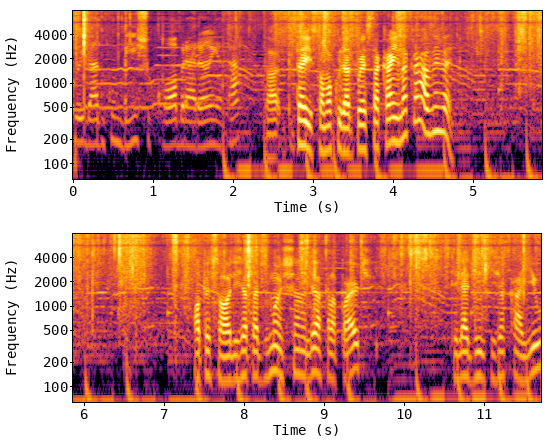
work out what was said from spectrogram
Cuidado com bicho, cobra, aranha, tá? Tá, Thaís, toma cuidado, parece que tá caindo na casa, hein, velho. Ó, pessoal, ali já tá desmanchando ali, ó, aquela parte. O telhadinho aqui já caiu.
